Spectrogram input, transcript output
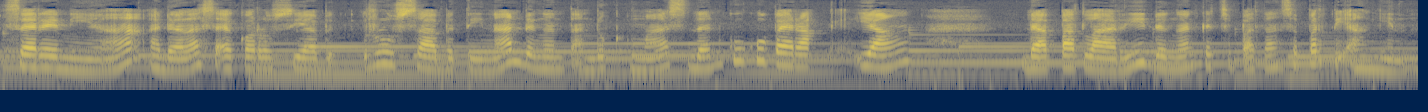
Serenia adalah seekor rusia, rusa betina dengan tanduk emas dan kuku perak yang dapat lari dengan kecepatan seperti angin.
